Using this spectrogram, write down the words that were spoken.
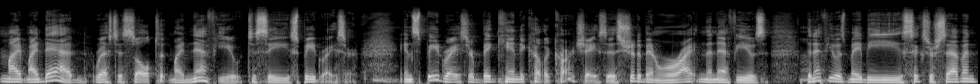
my my dad, rest his soul, took my nephew to see Speed Racer. In Speed Racer, big candy colored car chases should have been right in the nephew's. The nephew was maybe six or seven.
